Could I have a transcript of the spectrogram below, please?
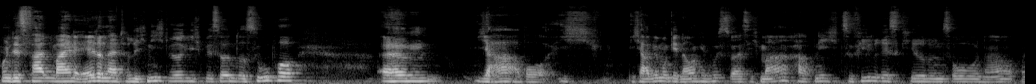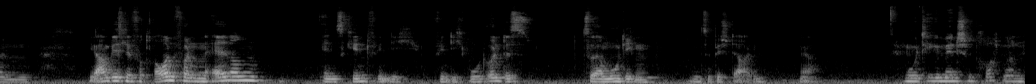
Und das fanden meine Eltern natürlich nicht wirklich besonders super. Ähm, ja, aber ich, ich habe immer genau gewusst, was ich mache, habe nicht zu viel riskiert und so. Ne, und ja, ein bisschen Vertrauen von den Eltern ins Kind finde ich, find ich gut und es zu ermutigen und zu bestärken. Ja. Mutige Menschen braucht man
